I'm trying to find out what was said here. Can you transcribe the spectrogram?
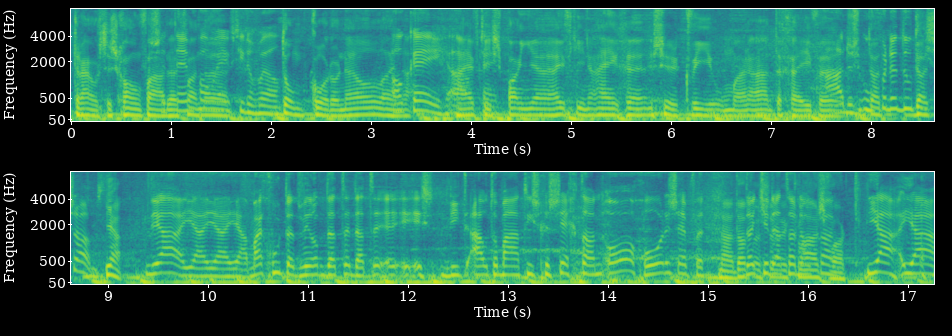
trouwens de schoonvader van eh, heeft hij nog wel. Tom Coronel. En Oké, hij ah, heeft in Spanje heeft hij een eigen circuit om maar aan te geven. Ah, dus oefenen Dat- doet dat- hij zat. Ja, Ja, ja, ja, ja. Maar goed, dat, wil, dat, dat eh, is niet automatisch gezegd dan... Oh, hoor eens even. Nou, dat was, je dat eh, dan ook kan. Ja, ja,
